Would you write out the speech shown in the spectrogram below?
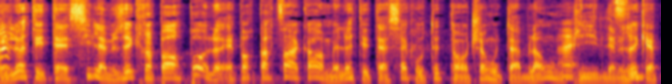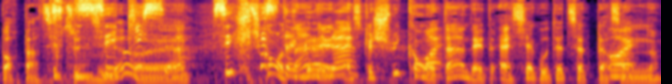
Et là, t'es assis, la musique repart pas, là. Elle est pas repartie encore, mais là, t'es assis à côté de ton chum ou ta blonde, puis la musique est pas repartie. Tu te dis C'est là, qui, ça? euh, C'est qui? Est-ce que je suis content d'être assis à côté de cette personne-là?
